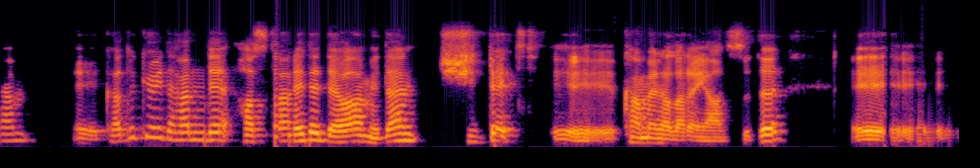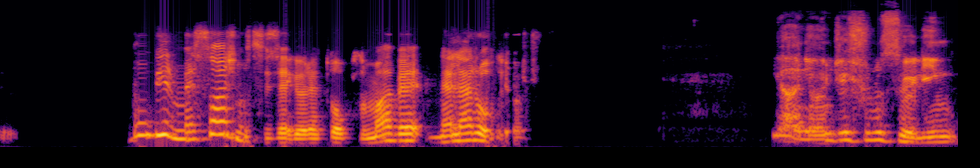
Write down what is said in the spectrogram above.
hem e, Kadıköy'de hem de hastanede devam eden şiddet e, kameralara yansıdı. E, bu bir mesaj mı size göre topluma ve neler oluyor? Yani önce şunu söyleyeyim.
